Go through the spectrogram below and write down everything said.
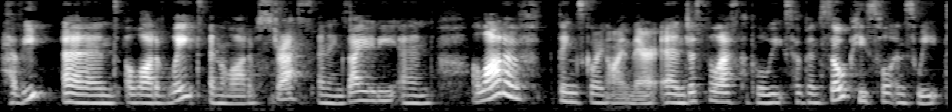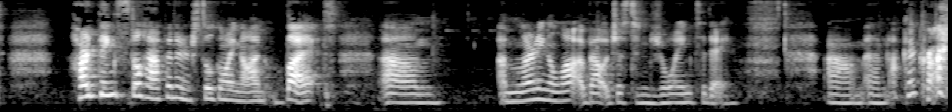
heavy and a lot of weight and a lot of stress and anxiety and a lot of things going on there. And just the last couple of weeks have been so peaceful and sweet. Hard things still happen and are still going on, but um, I'm learning a lot about just enjoying today. Um, and I'm not gonna cry.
